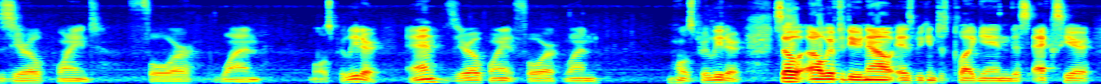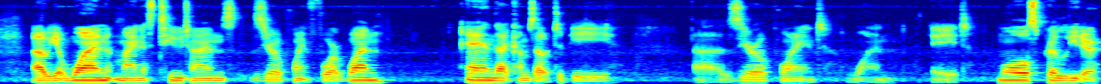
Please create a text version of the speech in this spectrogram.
0.41 moles per liter and 0.41 moles per liter. So all we have to do now is we can just plug in this x here. Uh, we get 1 minus 2 times 0.41 and that comes out to be uh, 0.18 moles per liter.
